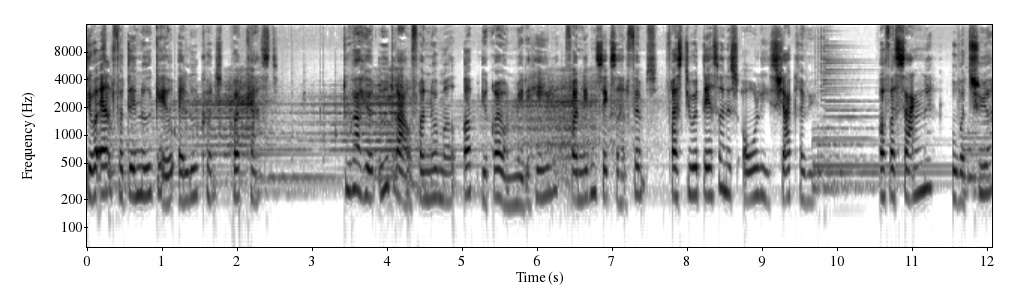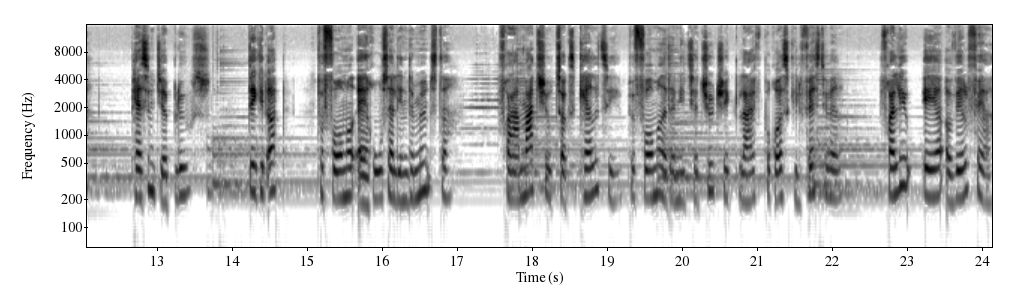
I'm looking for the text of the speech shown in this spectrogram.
Det var alt for den udgave af Lydkunst podcast. Du har hørt uddrag fra nummeret Op i røven med det hele fra 1996 fra stewardessernes årlige chakrevy og fra sangene Overture, Passenger Blues, Dig It Up, performet af Rosalinde Mønster, fra Macho Toxicality, performet af Danita Chuchik live på Roskilde Festival, fra Liv, Ære og Velfærd,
